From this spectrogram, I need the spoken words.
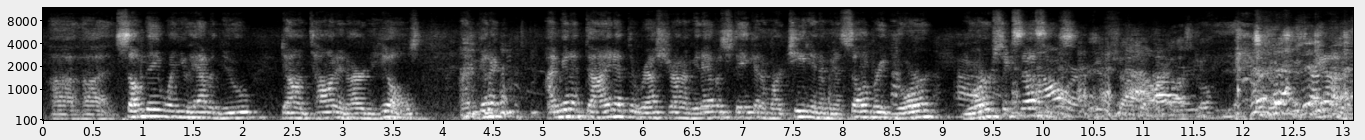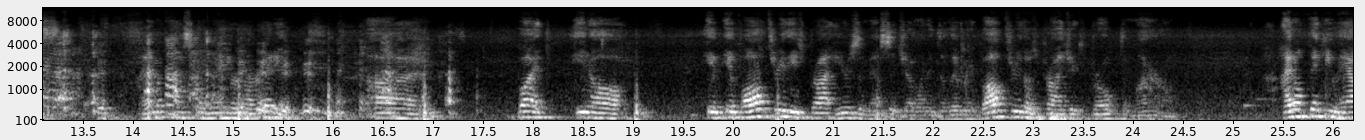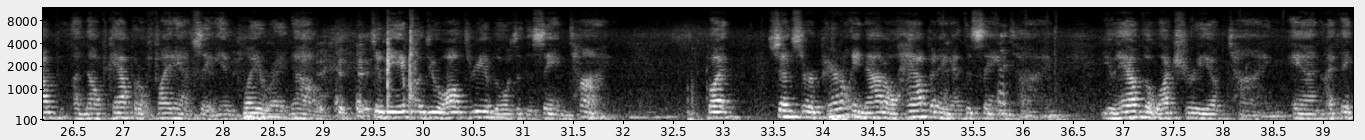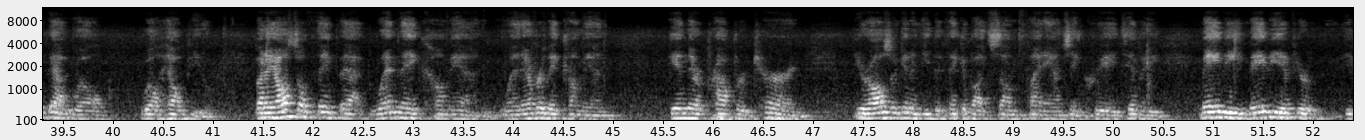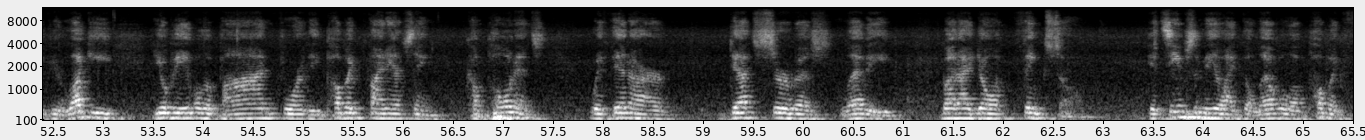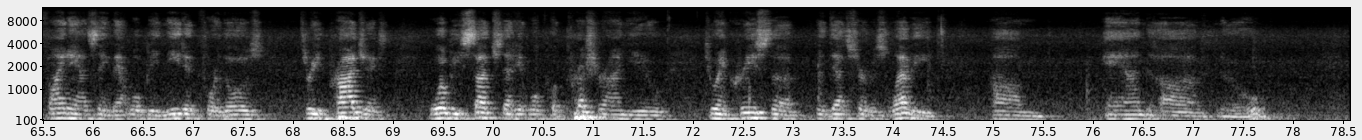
Uh, uh, Someday when you have a new downtown in Arden Hills, I'm gonna, I'm gonna dine at the restaurant, I'm gonna have a steak and a martini, and I'm gonna celebrate your, your successes. Yes, I'm a Costco member already. Uh, But, you know, if, if all three of these brought, here's a message I want to deliver, if all three of those projects broke tomorrow, I don't think you have enough capital financing in play right now to be able to do all three of those at the same time. But since they're apparently not all happening at the same time, you have the luxury of time, and I think that will, will help you. But I also think that when they come in, whenever they come in, in their proper turn, you're also gonna need to think about some financing creativity. Maybe, maybe if you're, if you're lucky, you'll be able to bond for the public financing components within our debt service levy, but I don't think so. It seems to me like the level of public financing that will be needed for those three projects will be such that it will put pressure on you to increase the, the debt service levy. Um, and, uh, no.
